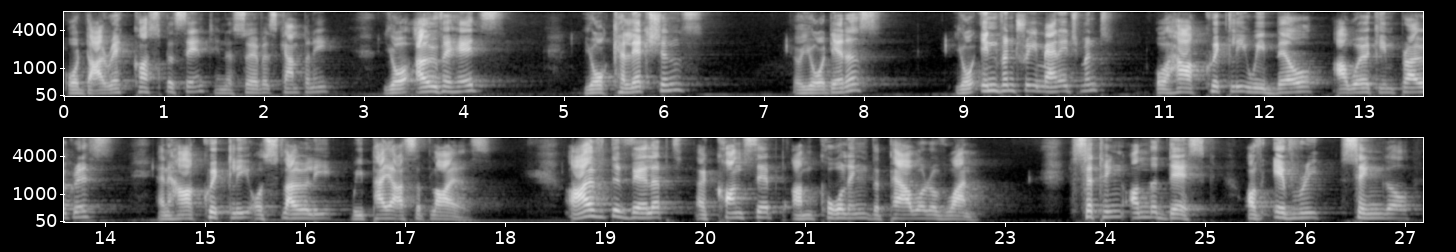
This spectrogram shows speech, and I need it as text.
or direct cost percent in a service company, your overheads, your collections or your debtors, your inventory management or how quickly we bill our work in progress, and how quickly or slowly we pay our suppliers. I've developed a concept I'm calling the power of one, sitting on the desk of every single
